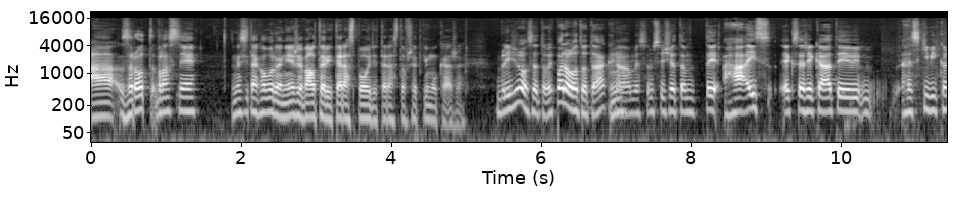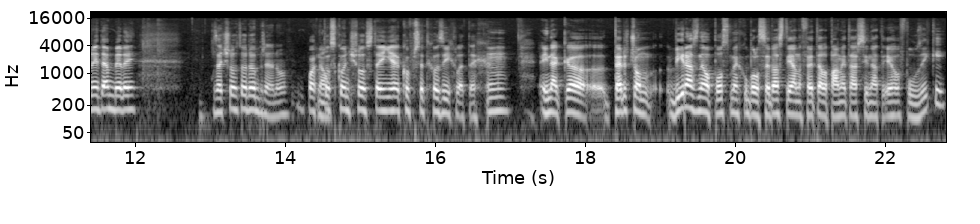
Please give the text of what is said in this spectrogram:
a zrod vlastne sme si tak hovorili, nie, že Valtteri teraz pôjde, teraz to všetkým ukáže. Blížilo se to, vypadalo to tak hmm. a myslím si, že tam ty highs, jak se říká, ty hezký výkony tam byly. Začalo to dobře, no. Pak no. to skončilo stejně jako v předchozích letech. Mm. Inak eh, terčom výrazného posmechu bol Sebastian Vettel, pamätáš si na jeho fúziky?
